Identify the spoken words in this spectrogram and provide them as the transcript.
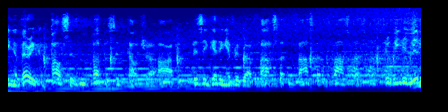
being a very compulsive and purposive culture, are busy getting everywhere faster and faster and faster till we eliminate.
